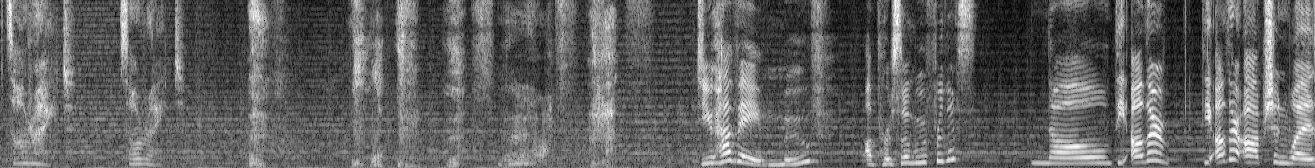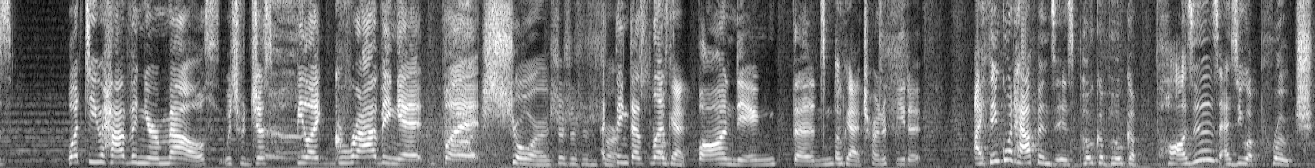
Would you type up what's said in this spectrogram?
It's all right. It's all right. Do you have a move? A personal move for this? No, the other the other option was what do you have in your mouth? Which would just be like grabbing it, but Sure, sure, sure, sure, sure. I think that's less Okay. bonding than Okay. trying to feed it. I think what happens is Poka Poka pauses as you approach,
